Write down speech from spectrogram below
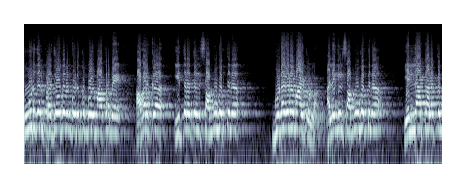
കൂടുതൽ പ്രചോദനം കൊടുക്കുമ്പോൾ മാത്രമേ അവർക്ക് ഇത്തരത്തിൽ സമൂഹത്തിന് ഗുണകരമായിട്ടുള്ള അല്ലെങ്കിൽ സമൂഹത്തിന് എല്ലാ കാലത്തും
